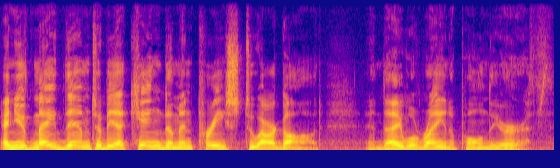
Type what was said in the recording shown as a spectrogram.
And you've made them to be a kingdom and priests to our God, and they will reign upon the earth.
